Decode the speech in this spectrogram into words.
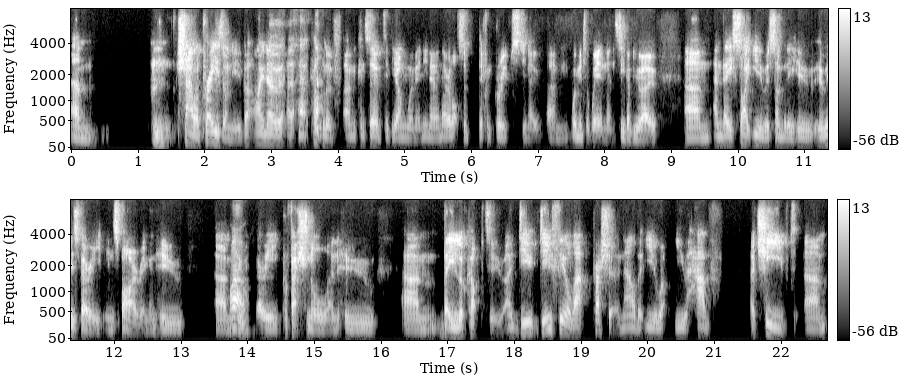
um, shower praise on you, but I know a, a couple of um, conservative young women, you know, and there are lots of different groups, you know, um, Women to Win and CWO, um, and they cite you as somebody who who is very inspiring and who um, wow. who are very professional and who um, they look up to. And do you do you feel that pressure now that you you have achieved um,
